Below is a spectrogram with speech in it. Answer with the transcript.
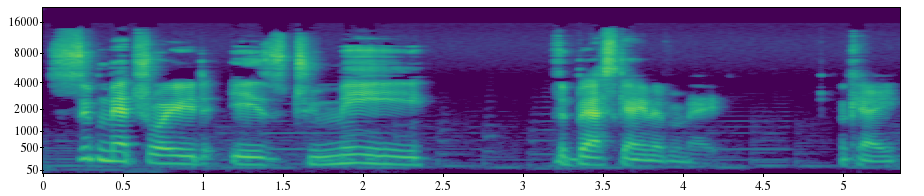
Super Metroid is, to me, the best game ever made. Okay,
